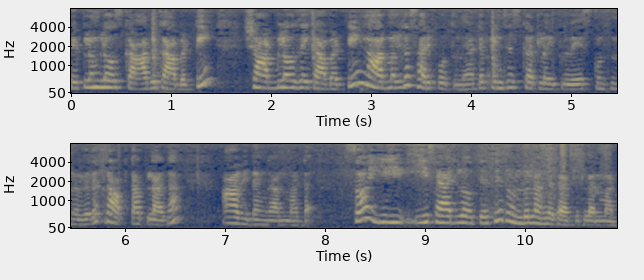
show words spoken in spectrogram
పెప్లం బ్లౌజ్ కాదు కాబట్టి షార్ట్ బ్లౌజే కాబట్టి నార్మల్గా సరిపోతుంది. అంటే ప్రిన్సెస్ కట్లో ఇప్పుడు వేసుకుంటున్నారు కదా క్రాప్ టాప్ లాగా ఆ విధంగా అన్నమాట. సో ఈ ఈ శారీలో వచ్చేసి రెండు లంగా జాకెట్లు అనమాట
